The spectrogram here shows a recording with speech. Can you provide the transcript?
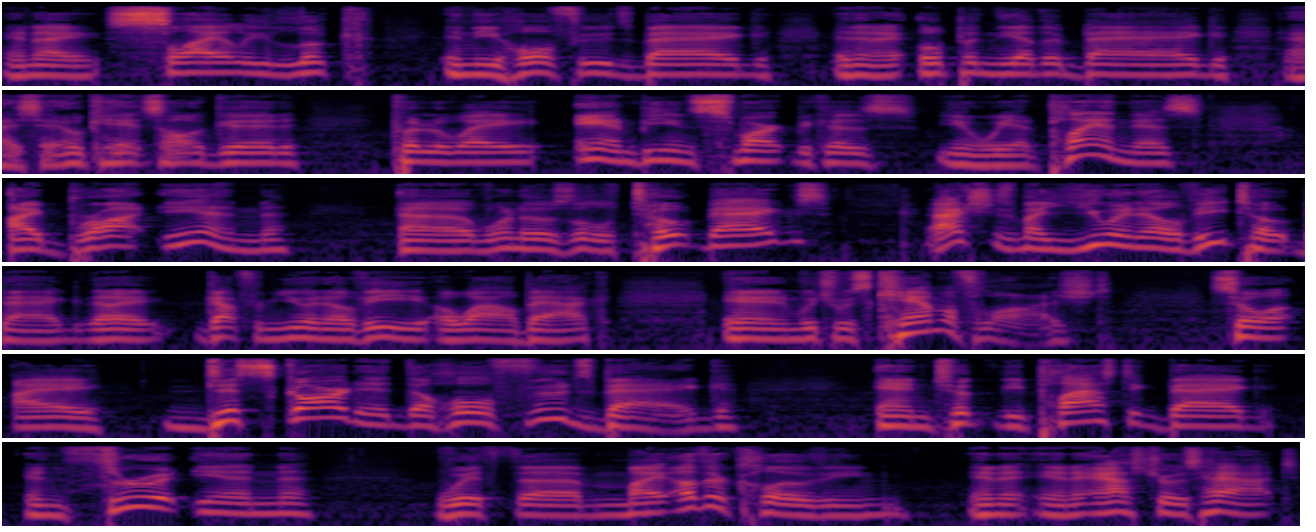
and I slyly look in the Whole Foods bag, and then I open the other bag, and I say, "Okay, it's all good." Put it away, and being smart because you know we had planned this, I brought in uh, one of those little tote bags. Actually, it's my UNLV tote bag that I got from UNLV a while back, and which was camouflaged. So I discarded the Whole Foods bag and took the plastic bag and threw it in with uh, my other clothing in, a, in an Astros hat,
